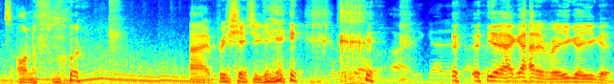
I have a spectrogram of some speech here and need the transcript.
It's on the floor. All right, appreciate you, gang. Go. Alright, you got it. Yeah, I got it, bro. You good, you good.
